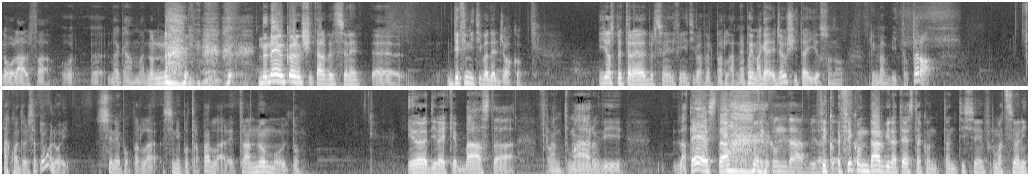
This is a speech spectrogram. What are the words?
o l'alfa, o eh, la gamma. Non, non è ancora uscita la versione eh, definitiva del gioco. Io aspetterei la versione definitiva per parlarne. Poi magari è già uscita e io sono rimambito. Però, a quanto ne sappiamo noi, se ne, può parlare, se ne potrà parlare tra non molto. E ora direi che basta frantumarvi la testa. Fecondarvi la Feco- testa. fecondarvi la testa con tantissime informazioni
